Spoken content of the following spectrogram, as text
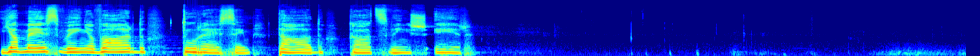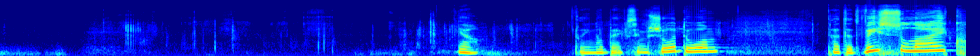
Ja mēs viņa vārdu turēsim tādu, kāds viņš ir. Jā, lai nobeigsim šo domu. Tātad visu laiku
